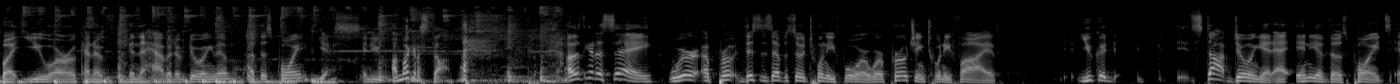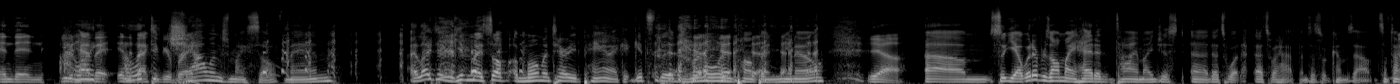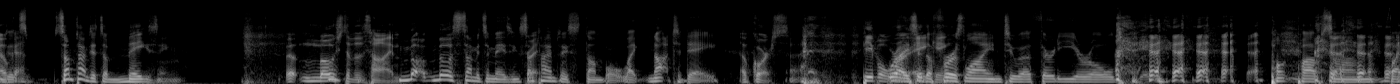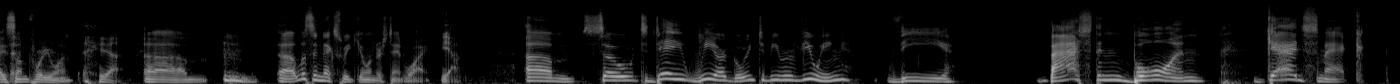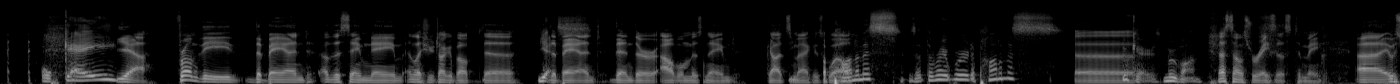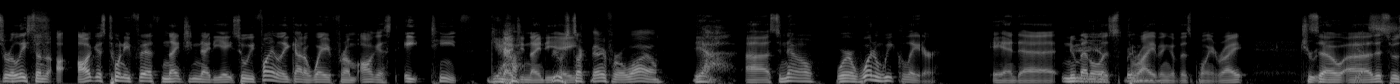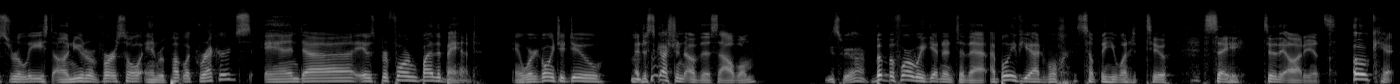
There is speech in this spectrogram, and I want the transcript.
But you are kind of in the habit of doing them at this point. Yes. And you- I'm not gonna stop. I was gonna say we're appro- This is episode 24. We're approaching 25. You could stop doing it at any of those points, and then you would have like- it in I the like back to of your brain. I'd challenge myself, man. I like to give myself a momentary panic. It gets the adrenaline pumping, you know. Yeah. Um, so yeah, whatever's on my head at the time, I just uh, that's what that's what happens. That's what comes out. Sometimes Okay. it's sometimes it's amazing. Uh, most of the time, Mo- most of the time it's amazing. Sometimes I stumble, like not today, of course. People where were I say the aching. first line to a 30 year old punk pop song by Sum 41. yeah. Um, uh, listen next week, you'll understand why. Yeah. Um, so today we are going to be reviewing the Boston born Godsmack. Okay? Yeah. From the the band of the same name, unless you're talking about the the band, then their album is named Godsmack as well. Eponymous? Is that the right word? Eponymous? Uh, Who cares? Move on. That sounds racist to me. Uh, it was released on August 25th, 1998. So we finally got away from August 18th, Yeah. We were 1998. stuck there for a while. Yeah. Uh, so now we're one week later, and uh, nu metal Yes, is thriving at this point, right? True. So uh, this was released on Universal and Republic Records, and uh, it was performed by the band. And we're going to do Mm-hmm. a discussion of this album. Yes, we are. But before we get into that, I believe you had something you wanted to say to the audience. Okay.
